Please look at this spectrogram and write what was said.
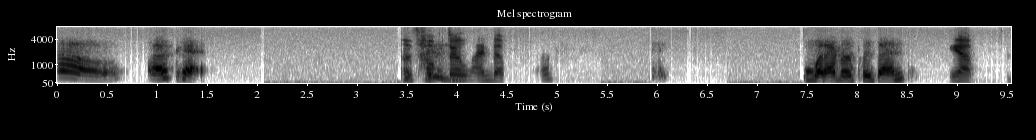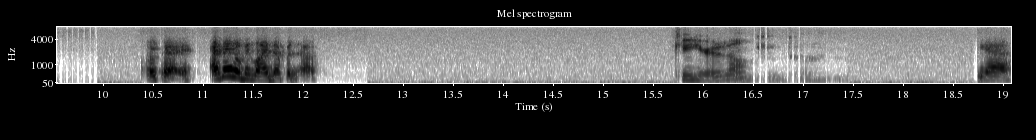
oh, okay. Let's hope they're lined up. Whatever presents. Yep. Okay. I think it'll be lined up enough. Can you hear it at all? Yeah.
